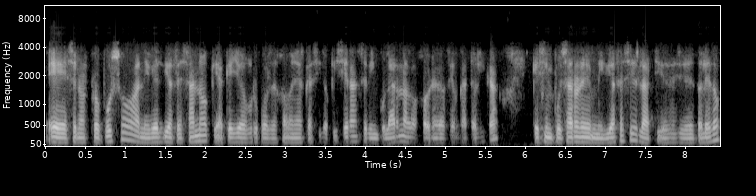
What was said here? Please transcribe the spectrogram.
eh, se nos propuso a nivel diocesano que aquellos grupos de jóvenes que así lo quisieran se vincularan a los jóvenes de Acción Católica, que se impulsaron en mi diócesis, la Archidiócesis de Toledo.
